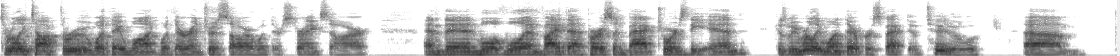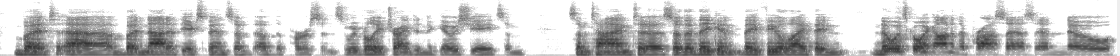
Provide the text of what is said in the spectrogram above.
to really talk through what they want, what their interests are, what their strengths are, and then we'll we'll invite that person back towards the end because we really want their perspective too, um, but uh, but not at the expense of, of the person. So we've really tried to negotiate some some time to so that they can they feel like they know what's going on in the process and know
